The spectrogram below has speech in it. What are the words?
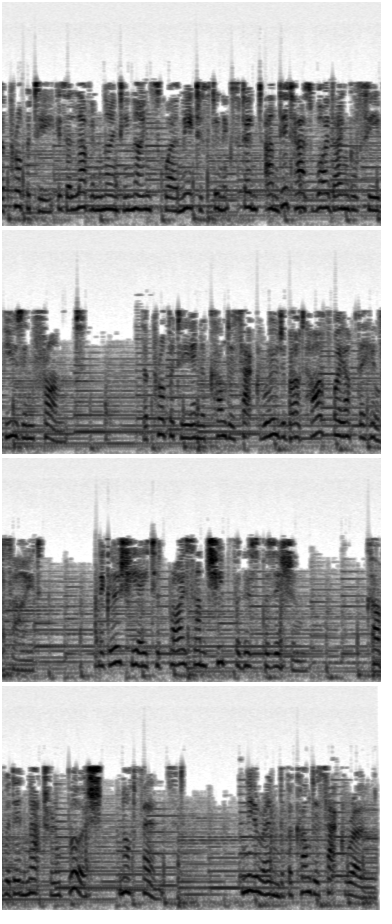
The property is 1199 square meters in extent and it has wide-angle sea views in front. The property in a cul-de-sac road about halfway up the hillside. Negotiated price and cheap for this position. Covered in natural bush, not fenced. Near end of a cul-de-sac road.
